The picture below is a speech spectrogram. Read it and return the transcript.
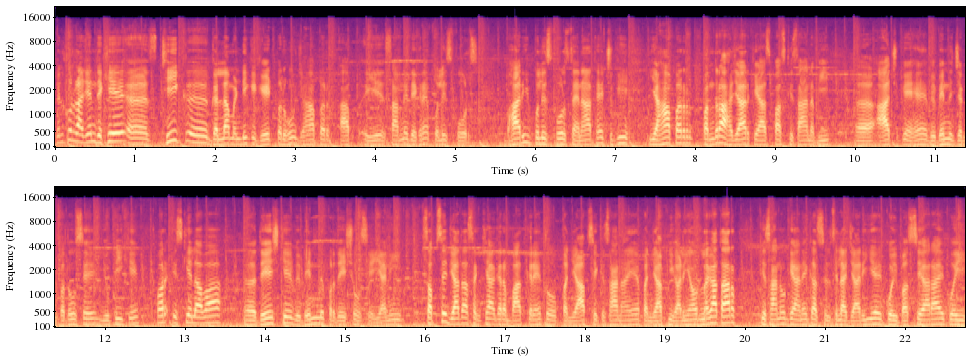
बिल्कुल राजेंद्र, देखिए ठीक गल्ला मंडी के गेट पर हूँ, जहाँ पर आप ये सामने देख रहे हैं, पुलिस फोर्स। भारी पुलिस फोर्स तैनात है, चूँकि यहाँ पर पंद्रह हज़ार के आसपास किसान अभी आ चुके हैं विभिन्न जनपदों से, यूपी के, और इसके अलावा देश के विभिन्न प्रदेशों से। यानी सबसे ज़्यादा संख्या अगर हम बात करें तो पंजाब से किसान आए हैं, पंजाब की गाड़ियाँ, और लगातार किसानों के आने का सिलसिला जारी है। कोई बस से आ रहा है, कोई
